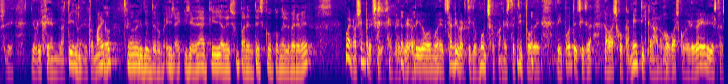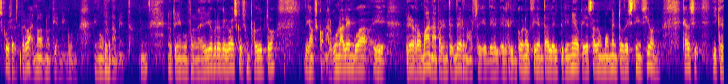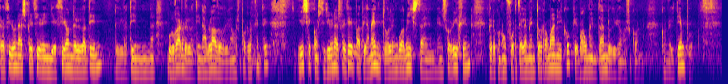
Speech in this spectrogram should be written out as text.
origen latino y románico. que te interrumpa. ¿Y la, ¿Y la idea aquella de su parentesco con el bereber? Bueno, siempre sí, ha habido, se han divertido mucho con este tipo de, hipótesis, la, vasco-camítica, o vasco-bereber y estas cosas, pero no, no tiene ningún, ningún fundamento. No tiene ningún fundamento. Yo creo que el vasco es un producto, digamos, con alguna lengua eh, prerromana, para entendernos, eh, del rincón occidental del Pirineo, que ya estaba en un momento de extinción casi, y que recibe una especie de inyección del latín, del latín vulgar, del latín hablado, digamos, por la gente, y se constituye una especie de papiamento, lengua mixta en, su origen, pero con un fuerte elemento románico que va aumentando, digamos, con, con el tiempo.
